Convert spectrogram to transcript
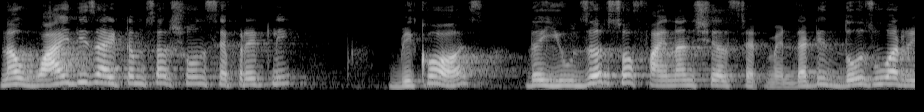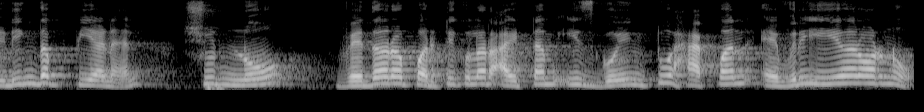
Now why these items are shown separately? Because the users of financial statement that is those who are reading the P&L should know whether a particular item is going to happen every year or no.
